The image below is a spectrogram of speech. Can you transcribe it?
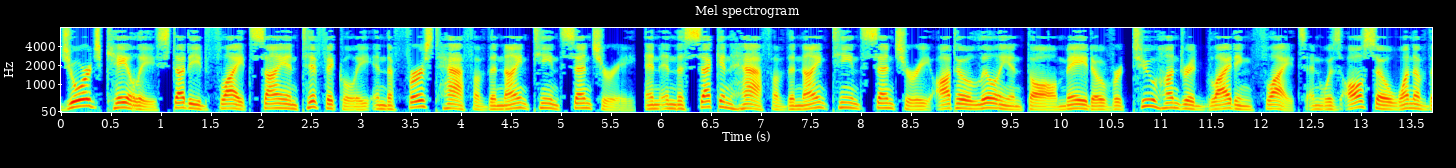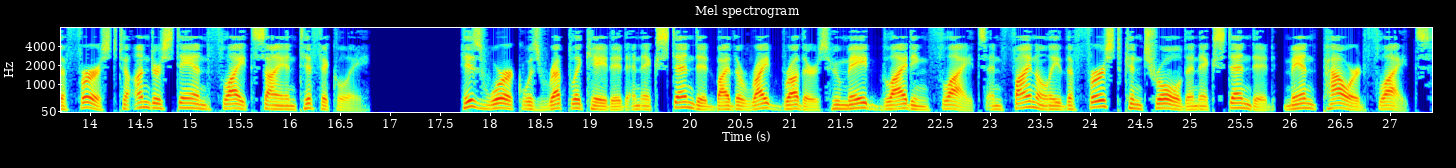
George Cayley studied flight scientifically in the first half of the 19th century, and in the second half of the 19th century Otto Lilienthal made over 200 gliding flights and was also one of the first to understand flight scientifically. His work was replicated and extended by the Wright brothers who made gliding flights and finally the first controlled and extended, man-powered flights.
